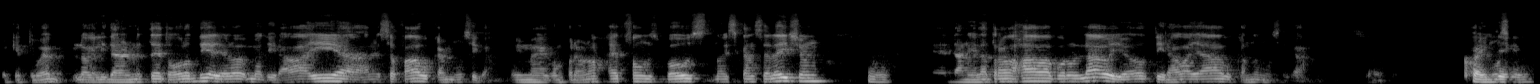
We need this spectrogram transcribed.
Porque estuve lo que literalmente todos los días yo lo- me tiraba ahí a- en el sofá a buscar música. Y me compré unos headphones Bose Noise Cancellation. Eh, Daniela trabajaba por un lado y yo tiraba allá buscando música. So, Craig música. Digging.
